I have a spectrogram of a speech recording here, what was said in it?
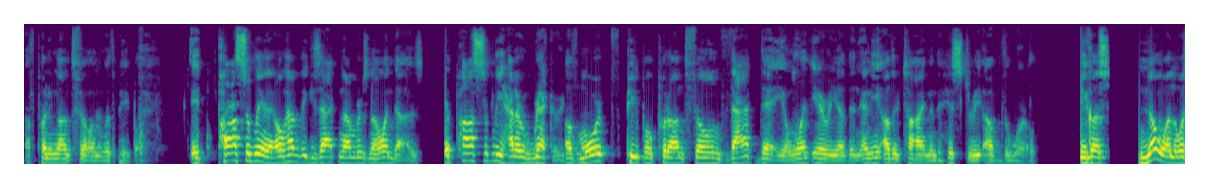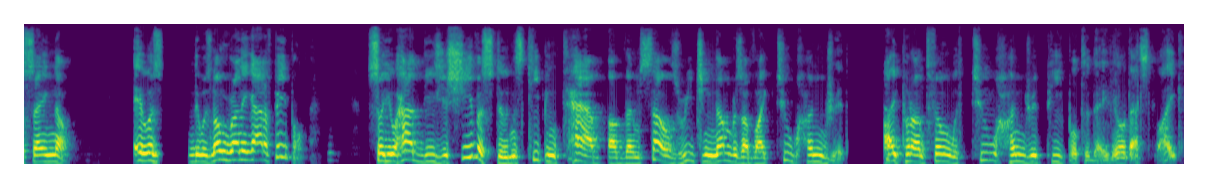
of putting on tefillin with people. It possibly, and I don't have the exact numbers, no one does, it possibly had a record of more people put on tefillin that day in one area than any other time in the history of the world. Because no one was saying no. It was, there was no running out of people. So you had these yeshiva students keeping tab of themselves, reaching numbers of like 200. I put on tefillin with 200 people today. You know what that's like?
